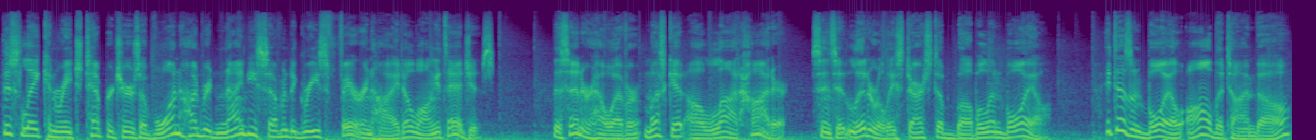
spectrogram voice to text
this lake can reach temperatures of 197 degrees Fahrenheit along its edges. The center, however, must get a lot hotter, since it literally starts to bubble and boil. It doesn't boil all the time, though.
